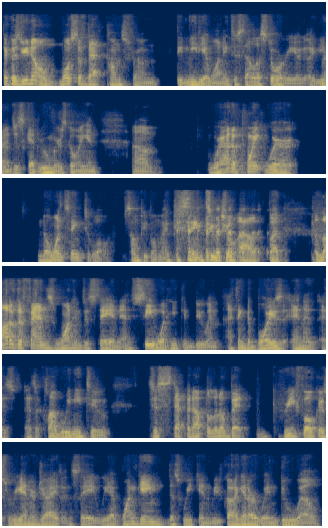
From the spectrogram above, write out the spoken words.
Because, you know, most of that comes from the media wanting to sell a story or, or you right. know, just get rumors going. And um, we're at a point where no one's saying to, well, some people might be saying Tuchel out, but a lot of the fans want him to stay and, and see what he can do. And I think the boys and as as a club, we need to just step it up a little bit, refocus, re-energize, and say we have one game this weekend. We've got to get our win, do well,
